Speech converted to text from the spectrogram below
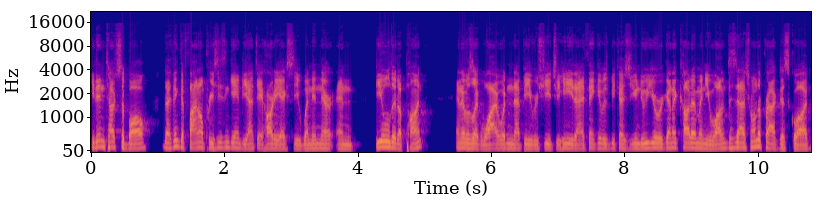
He didn't touch the ball. I think the final preseason game, Deonte Harty actually went in there and fielded a punt. And it was like, why wouldn't that be Rashid Shaheed? And I think it was because you knew you were going to cut him and you wanted to stash him on the practice squad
